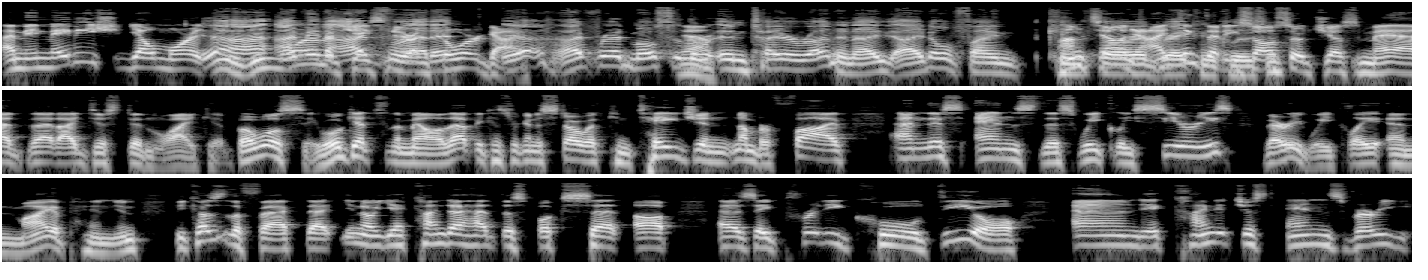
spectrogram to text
I mean, maybe he should yell more at Yeah, you. I, You I mean, I've read it. Thor guy. Yeah, I've read most of the entire run, and I I don't find King I'm telling Thor you, I think that he's also just mad that I just didn't like it. But we'll see. We'll get to the mail of that because we're going to start with Contagion number five. And this ends this weekly series, very weakly, in my opinion, because of the fact that, you know, you kind of had this book set up as a pretty cool deal. And it kind of just ends very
